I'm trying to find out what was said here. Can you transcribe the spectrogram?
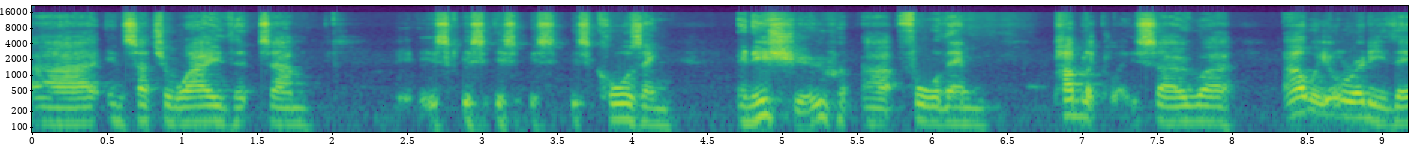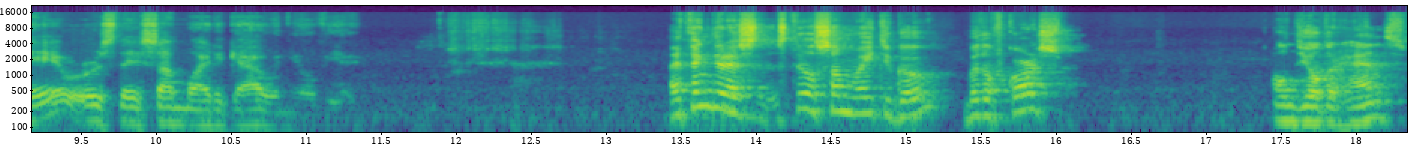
uh, in such a way that um, is, is, is, is, causing an issue uh, for them publicly. So, uh, are we already there, or is there some way to go in your view? I think there is still some way to go, but of course, on the other hand,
